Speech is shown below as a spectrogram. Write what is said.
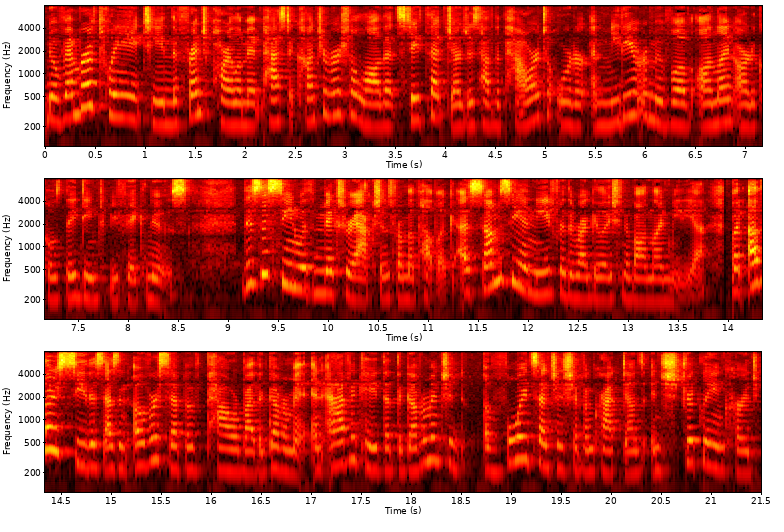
November of 2018 the French parliament passed a controversial law that states that judges have the power to order immediate removal of online articles they deem to be fake news. This is seen with mixed reactions from the public, as some see a need for the regulation of online media, but others see this as an overstep of power by the government and advocate that the government should avoid censorship and crackdowns and strictly encourage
